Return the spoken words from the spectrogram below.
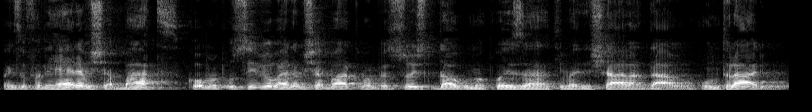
Mas eu falei, Erev Shabbat, como é possível Erev Shabbat uma pessoa estudar alguma coisa que vai deixar ela down? Ao contrário,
